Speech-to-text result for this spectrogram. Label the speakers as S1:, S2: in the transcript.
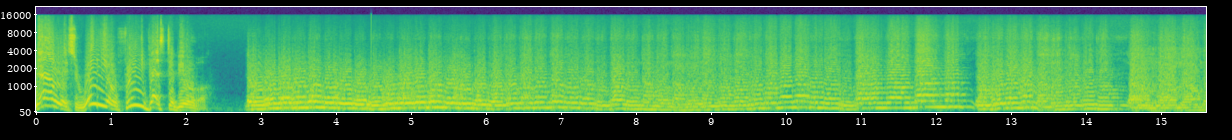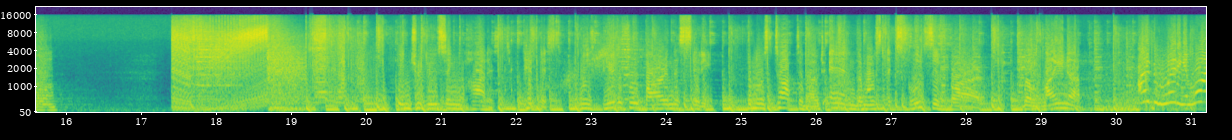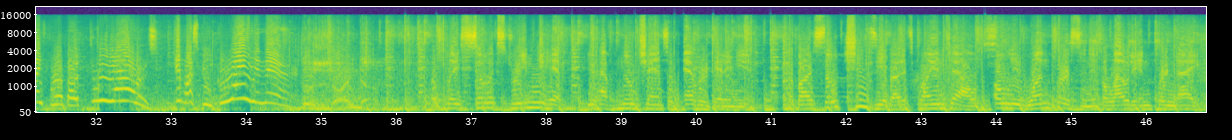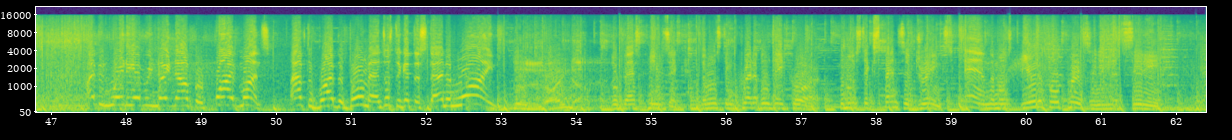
S1: Now it's Radio Free Vestibule.
S2: Introducing the hottest, hippest, most beautiful bar in the city. The most talked about and the most exclusive bar. The lineup.
S3: I've been waiting in line for about three hours. It must be great in there.
S2: The A place so extremely hip, you have no chance of ever getting in. A bar so choosy about its clientele, only one person is allowed in per night.
S4: I've been waiting every night now for five months. I have to bribe the doorman just to get to stand in line.
S2: The best music, the most incredible decor, the most expensive drinks, and the most beautiful person in the city.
